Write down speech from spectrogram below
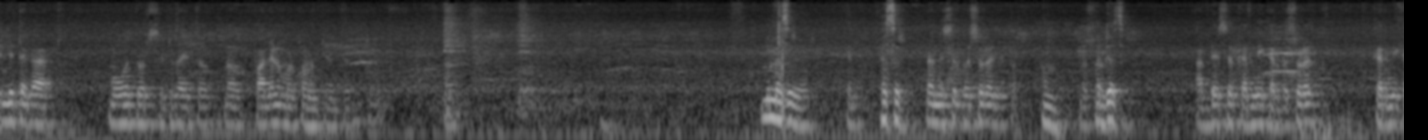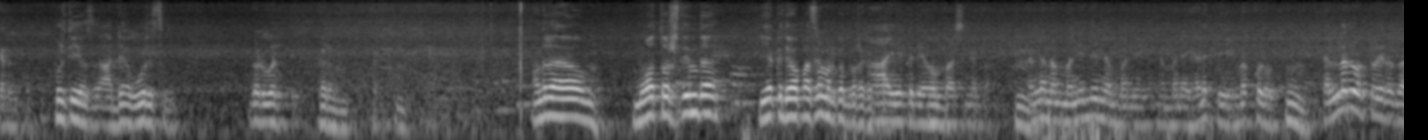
ಇಲ್ಲಿ ತಗ ಮೂವತ್ತು ವರ್ಷ ಇಟ್ಟದಾಯ್ತು ನಾವು ಪಾಲನೆ ಮಾಡ್ಕೊಂಡು ಹೊಂಟೀವಿ ಅಂತ ಹೇಳ್ತೀವಿ. ನಿಮ್ಮ ಹೆಸರು? ಹೆಸರು? ನನ್ನ ಹೆಸರು ಅಡ್ಡ ಹೆಸರು ಅಡ್ಡ ಹೆಸರು ಕರ್ನಿಕರ್ ಬಸವರಾಜ್ ಕರ್ನಿಕರ್ ಅಂತ. ಪೂರ್ತಿ ಹೆಸರು ಅಡ್ಡ ಊರ ಹೆಸರು? ಗಡುವಂತಿ ಹ್ಞೂ ಅಂದ್ರೆ ಮೂವತ್ತು ವರ್ಷದಿಂದ ಏಕದೇವೋಪಾಸನೆ ಮಾಡ್ಕೊತ ಬರಕ ಆ ಏಕದೇವ ಉಪಾಸನೆ ಎಲ್ಲ ನಮ್ಮ ಮನೇಲಿ ನಮ್ಮ ಮನೆ ನಮ್ಮ ಮನೆ ಹೆಂಡತಿ ಮಕ್ಕಳು ಎಲ್ಲರೂ ಒಟ್ಟು ಇರೋದ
